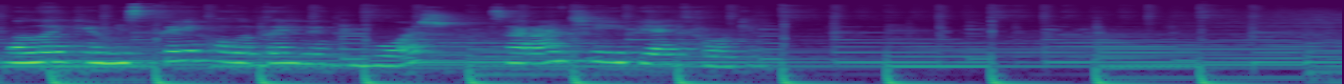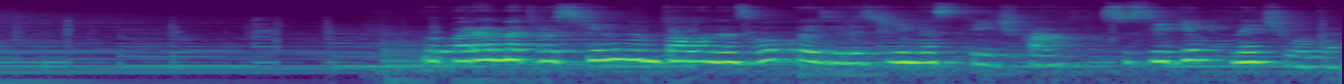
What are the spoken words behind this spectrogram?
Великий міський холодильник Bosch з гарантією 5 років. По периметру стін монтована звукоізоляційна стрічка. Сусідів не чути.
